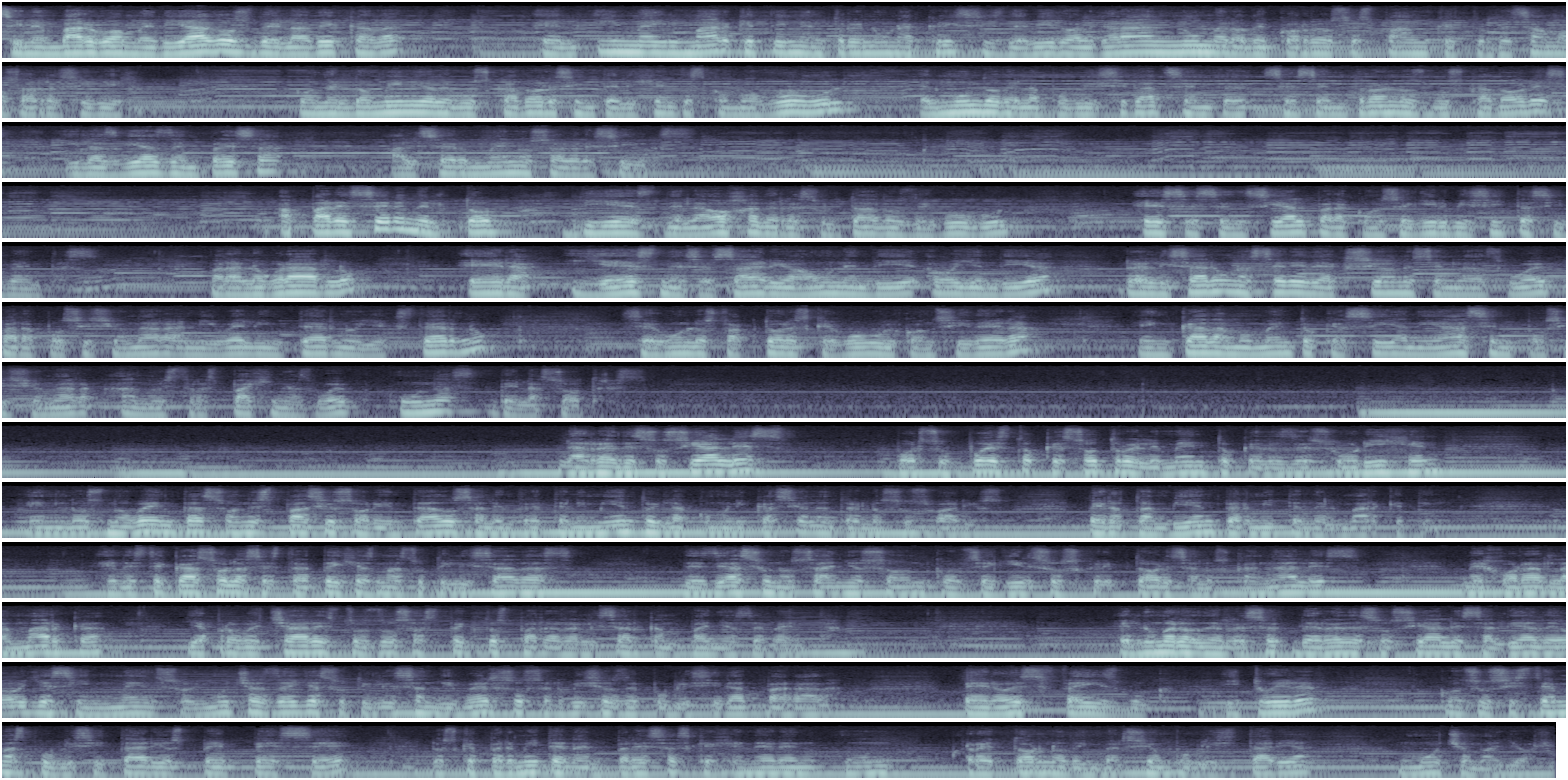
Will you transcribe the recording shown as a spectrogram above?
Sin embargo, a mediados de la década, el email marketing entró en una crisis debido al gran número de correos spam que empezamos a recibir. Con el dominio de buscadores inteligentes como Google, el mundo de la publicidad se, centró en los buscadores y las guías de empresa al ser menos agresivas. Aparecer en el top 10 de la hoja de resultados de Google es esencial para conseguir visitas y ventas. Para lograrlo, era y es necesario aún hoy en día realizar una serie de acciones en las web para posicionar a nivel interno y externo, según los factores que Google considera, en cada momento que hacían y hacen posicionar a nuestras páginas web unas de las otras. Las redes sociales por supuesto que es otro elemento que desde su origen en los 90 son espacios orientados al entretenimiento y la comunicación entre los usuarios, pero también permiten el marketing. En este caso, las estrategias más utilizadas desde hace unos años son conseguir suscriptores a los canales, mejorar la marca y aprovechar estos dos aspectos para realizar campañas de venta. El número de, redes sociales al día de hoy es inmenso y muchas de ellas utilizan diversos servicios de publicidad pagada, pero es Facebook y Twitter con sus sistemas publicitarios PPC los que permiten a empresas que generen un retorno de inversión publicitaria mucho mayor.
